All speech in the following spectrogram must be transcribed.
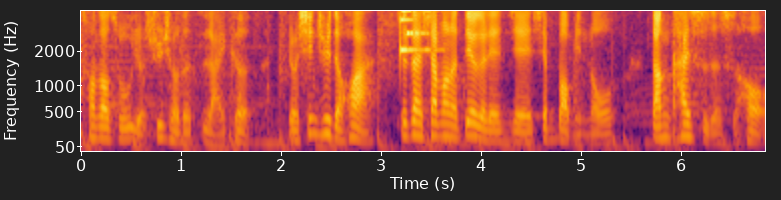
创造出有需求的自来客。有兴趣的话，就在下方的第二个链接先报名喽。当开始的时候，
